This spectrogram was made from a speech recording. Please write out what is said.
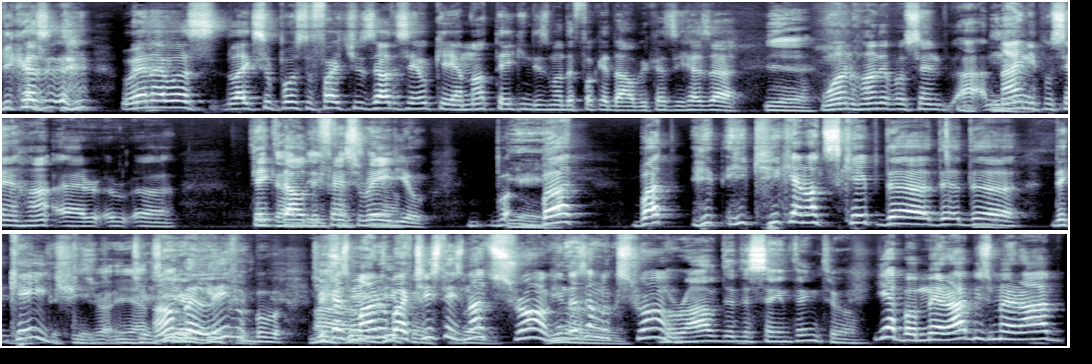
because when I was like supposed to fight Jose Aldo, say, okay, I'm not taking this motherfucker down because he has a yeah. 100%, uh, 90% hu- uh, uh, takedown defense defense, yeah. radio. Bu- Yeah. But but he, he, he cannot escape the the the, the cage. He's right, yeah. just Unbelievable. Because very Mario different, Batista is bro. not strong. He No, doesn't no, look strong. Merab did the same thing to him. Yeah, but Merab is Merab,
